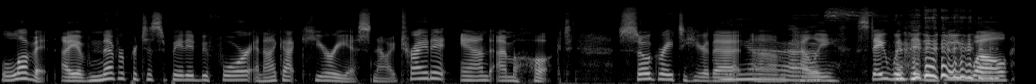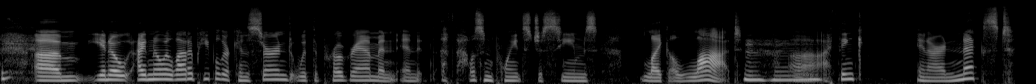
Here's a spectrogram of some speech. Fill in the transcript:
Love it. I have never participated before and I got curious. Now I tried it and I'm hooked. So great to hear that, yes. um, Kelly. Stay with it and be well. Um, you know, I know a lot of people are concerned with the program, and, and a thousand points just seems like a lot. Mm-hmm. Uh, I think in our next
